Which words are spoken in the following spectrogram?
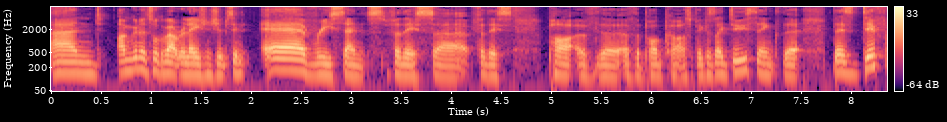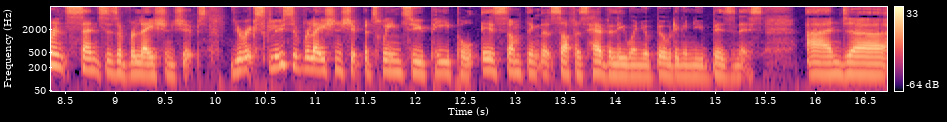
And I'm going to talk about relationships in every sense for this uh, for this part of the of the podcast because I do think that there's different senses of relationships. Your exclusive relationship between two people is something that suffers heavily when you're building a new business, and uh,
